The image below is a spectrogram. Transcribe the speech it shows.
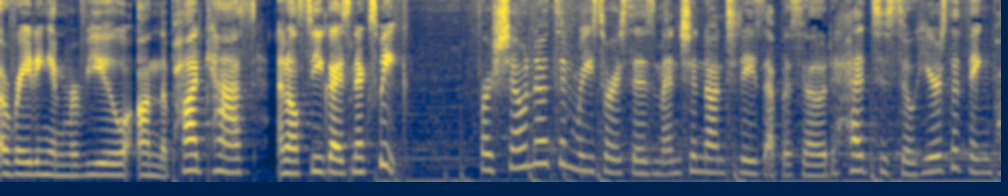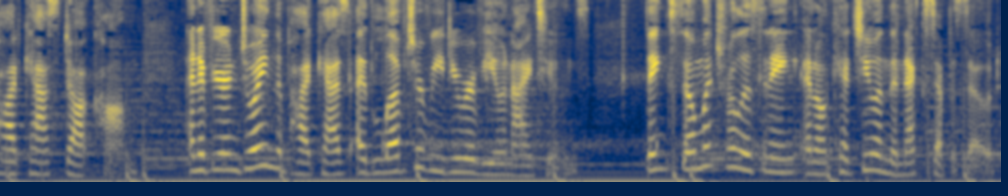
a rating and review on the podcast, and I'll see you guys next week. For show notes and resources mentioned on today's episode, head to sohere'sthethingpodcast.com. And if you're enjoying the podcast, I'd love to read your review in iTunes. Thanks so much for listening, and I'll catch you in the next episode.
